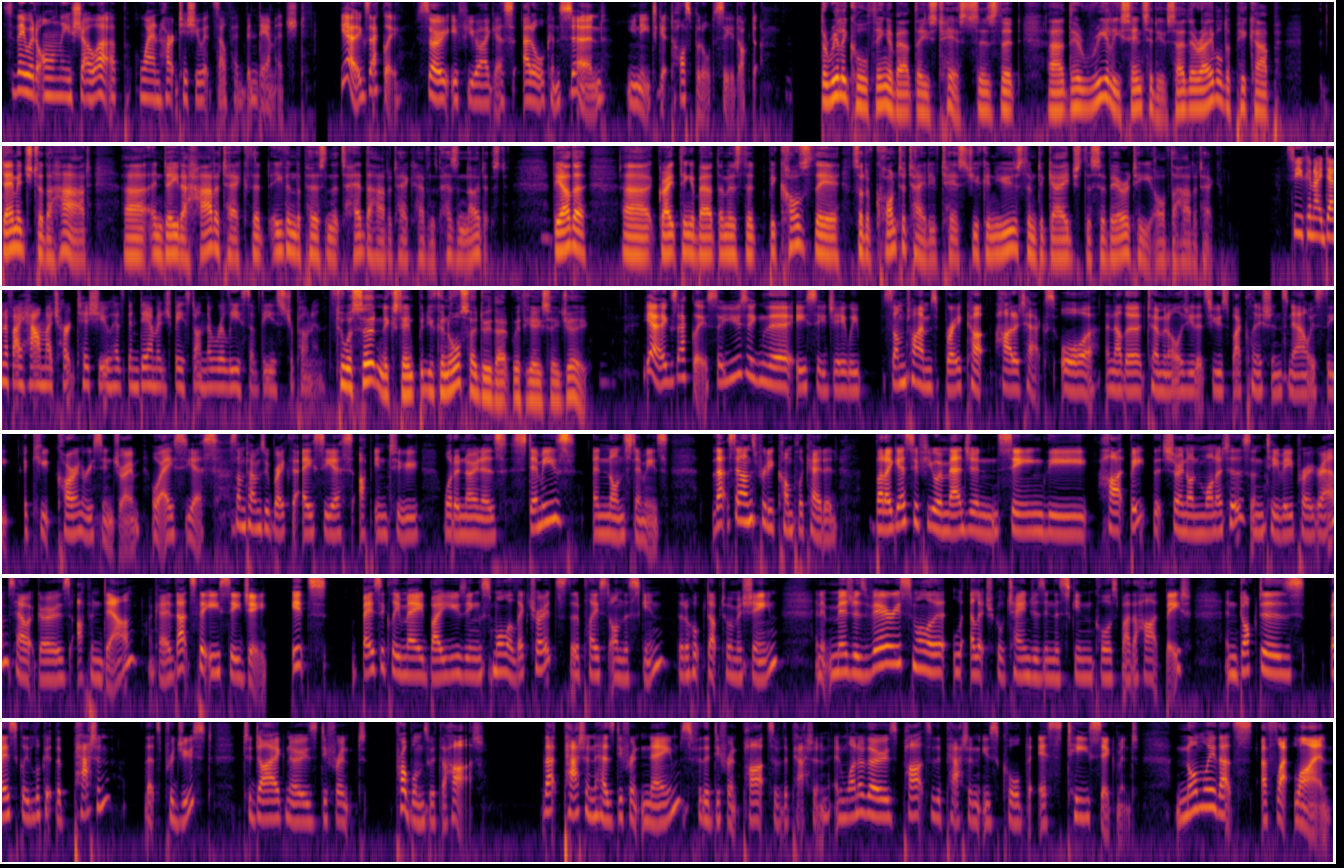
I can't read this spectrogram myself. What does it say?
So they would only show up when heart tissue itself had been damaged. Yeah, exactly. So if you're, I guess, at all concerned, you need to get to hospital to see a doctor. The really cool thing about these tests is that uh, they're really sensitive, so they're able to pick up damage to the heart, uh, indeed a heart attack that even the person that's had the heart attack haven't, hasn't noticed. The other uh, great thing about them is that because they're sort of quantitative tests, you can use them to gauge the severity of the heart attack. So you can identify how much heart tissue has been damaged based on the release of these troponins. To a certain extent, but you can also do that with the ECG. Yeah, exactly. So using the ECG, we sometimes break up heart attacks, or another terminology that's used by clinicians now is the acute coronary syndrome, or ACS. Sometimes we break the ACS up into what are known as STEMIs and non STEMIs. That sounds pretty complicated, but I guess if you imagine seeing the heartbeat that's shown on monitors and TV programs, how it goes up and down, okay, that's the ECG. It's basically made by using small electrodes that are placed on the skin that are hooked up to a machine and it measures very small electrical changes in the skin caused by the heartbeat and doctors basically look at the pattern that's produced to diagnose different problems with the heart that pattern has different names for the different parts of the pattern, and one of those parts of the pattern is called the ST segment. Normally, that's a flat line,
